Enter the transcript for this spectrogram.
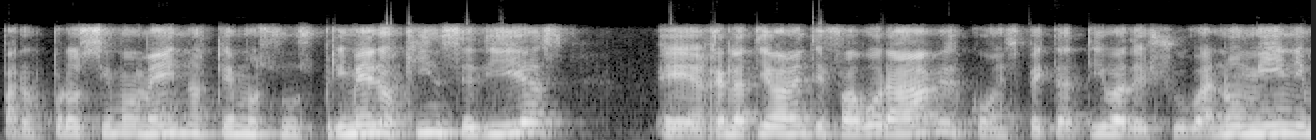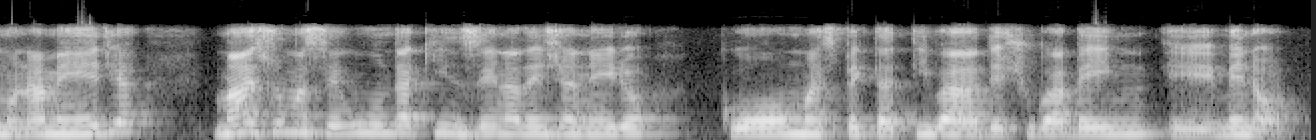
para os próximos meses, nós temos uns primeiros 15 dias eh, relativamente favoráveis, com expectativa de chuva no mínimo na média, mais uma segunda quinzena de janeiro com uma expectativa de chuva bem eh, menor.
